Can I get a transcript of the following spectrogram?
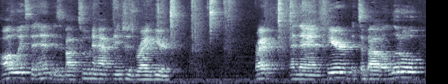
all the way to the end is about two and a half inches right here. Right? And then here it's about a little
